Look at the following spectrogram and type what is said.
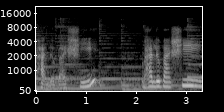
ভালোবাসি ভালোবাসি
